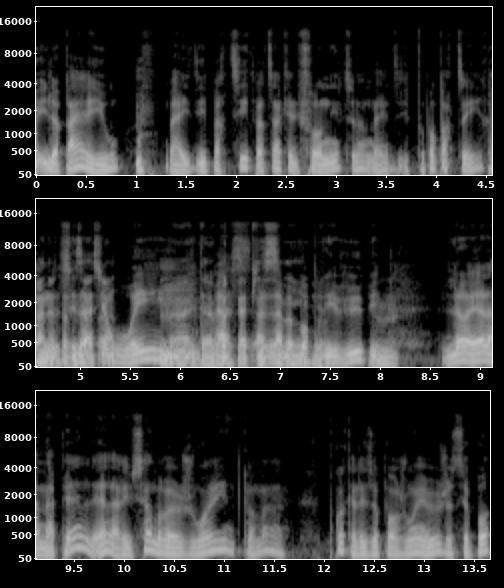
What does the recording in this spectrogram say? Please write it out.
Et le père est où? Ben, il dit, est parti, il est parti en Californie, tout ça. Ben, il dit Il ne peut pas partir. Prendre Euh, autorisation. la- Oui. Pas de elle- papier Elle l'avait pas prévu. Puis Mm. là, elle, elle m'appelle. Elle a réussi à me rejoindre. Comment Pourquoi qu'elle les a pas rejoints, eux Je ne sais pas.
